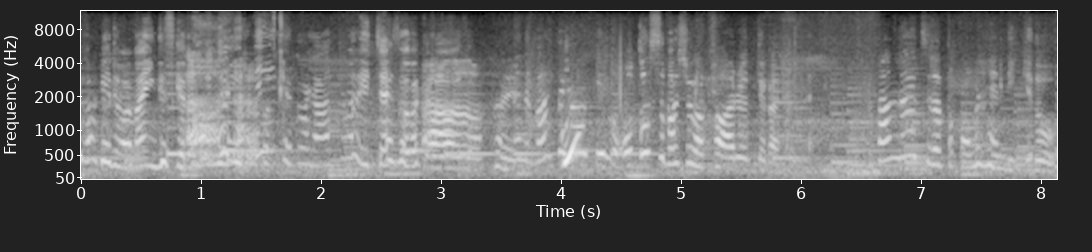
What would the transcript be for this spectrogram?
いわけではないんですけど行っていいけどがあっちまで行っちゃいそうだから。はい。なんで番手が大きい分落とす場所が変わるって感じですねサンドイッチだとこの辺でいいけど、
